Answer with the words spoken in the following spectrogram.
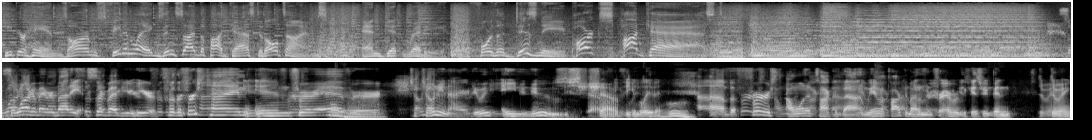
Keep your hands, arms, feet, and legs inside the podcast at all times and get ready for the Disney Parks Podcast. So, so welcome everybody. So glad you're here for the first time in forever. Tony and I are doing a news show, if you can believe it. Uh, but first, I want to talk about, and we haven't talked about them in forever because we've been doing,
